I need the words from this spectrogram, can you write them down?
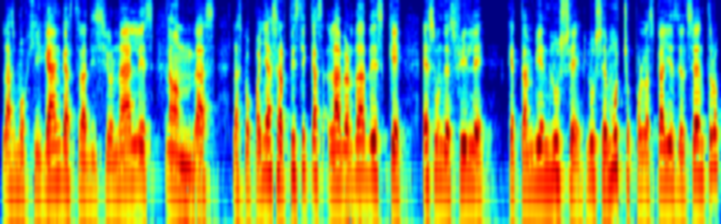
las mojigangas tradicionales, las, las compañías artísticas. La verdad es que es un desfile que también luce, luce mucho por las calles del centro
